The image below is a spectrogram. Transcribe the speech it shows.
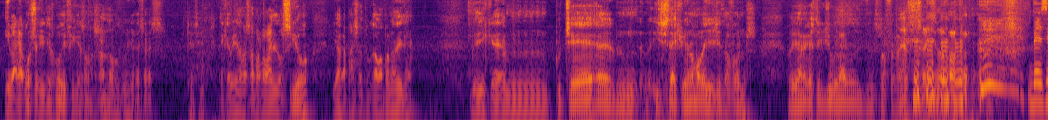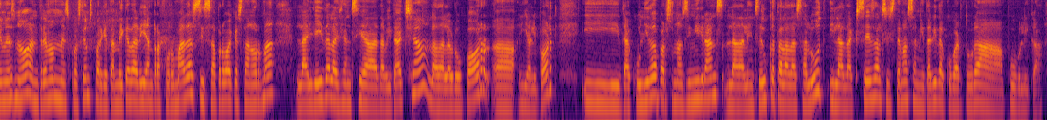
i van aconseguir que es modifiqués el traçat de l'autovia, més a més Sí, sí. que havia de passar per la vall del Sió i ara passa a tocar la Panadella. Vull dir que mm, potser, eh, insisteixo, jo no me l'he llegit a fons, però jo ara que estic jubilat no es pot fer res. No? Bé, si més no, entrem en més qüestions perquè també quedarien reformades si s'aprova aquesta norma la llei de l'Agència d'Habitatge, la de l'aeroport eh, i heliport i d'acollida de persones immigrants, la de l'Institut Català de Salut i la d'accés al sistema sanitari de cobertura pública.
